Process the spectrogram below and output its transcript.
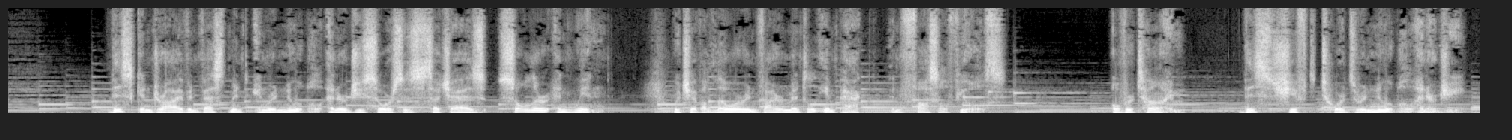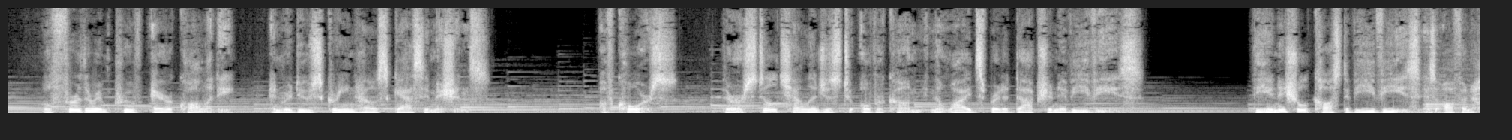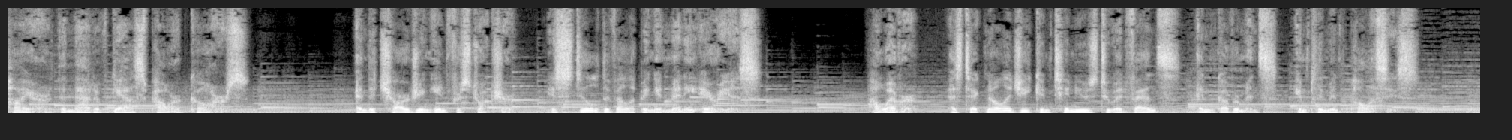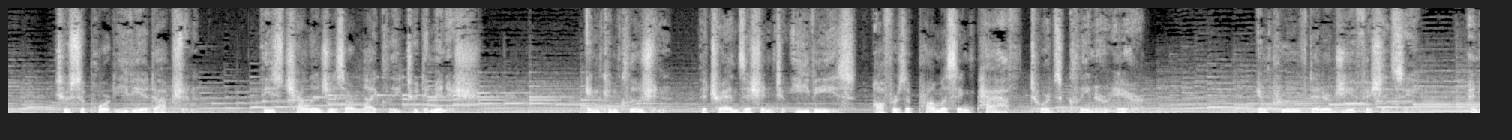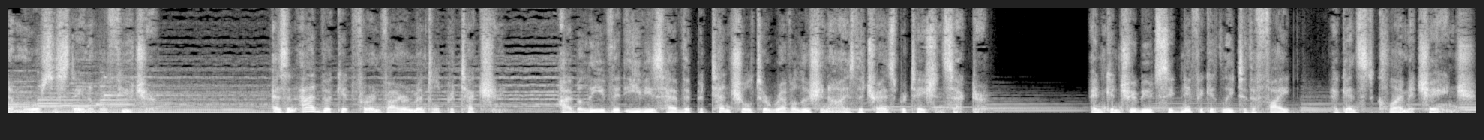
This can drive investment in renewable energy sources such as solar and wind, which have a lower environmental impact than fossil fuels. Over time, this shift towards renewable energy will further improve air quality and reduce greenhouse gas emissions. Of course, there are still challenges to overcome in the widespread adoption of EVs. The initial cost of EVs is often higher than that of gas-powered cars. And the charging infrastructure is still developing in many areas. However, as technology continues to advance and governments implement policies. To support EV adoption, these challenges are likely to diminish. In conclusion, the transition to EVs offers a promising path towards cleaner air, improved energy efficiency, and a more sustainable future. As an advocate for environmental protection, I believe that EVs have the potential to revolutionize the transportation sector and contribute significantly to the fight against climate change.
